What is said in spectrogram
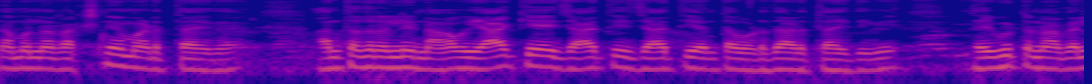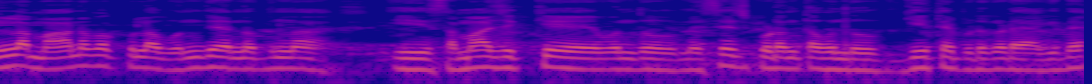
ನಮ್ಮನ್ನು ರಕ್ಷಣೆ ಮಾಡ್ತಾ ಇದೆ. ಅಂಥದ್ರಲ್ಲಿ ನಾವು ಯಾಕೆ ಜಾತಿ ಜಾತಿ ಅಂತ ಹೊಡೆದಾಡ್ತಾ ಇದ್ದೀವಿ? ದಯವಿಟ್ಟು ನಾವೆಲ್ಲ ಮಾನವ ಕುಲ ಒಂದೇ ಅನ್ನೋದನ್ನ ಈ ಸಮಾಜಕ್ಕೆ ಒಂದು ಮೆಸೇಜ್ ಕೊಡೋಂಥ ಒಂದು ಗೀತೆ ಬಿಡುಗಡೆ ಆಗಿದೆ.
